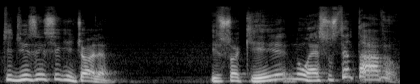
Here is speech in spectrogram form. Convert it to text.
que dizem o seguinte: olha, isso aqui não é sustentável.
